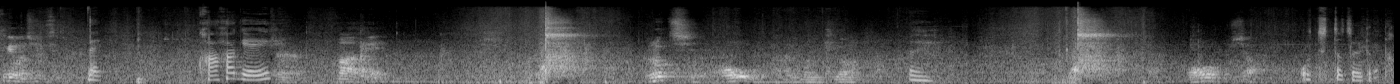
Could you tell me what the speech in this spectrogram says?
두 개만 쳐주세요. 네. 과하게. 과하게. 그렇지. 어우 아, 이건 기가 막히다. 네. 어우 샷오 진짜 잘 됐다.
